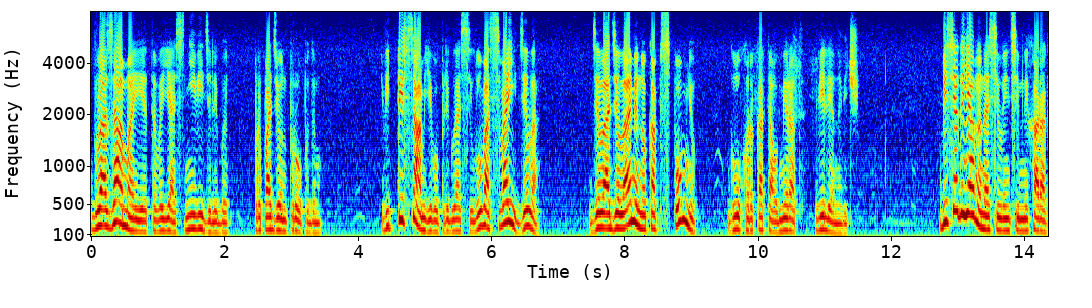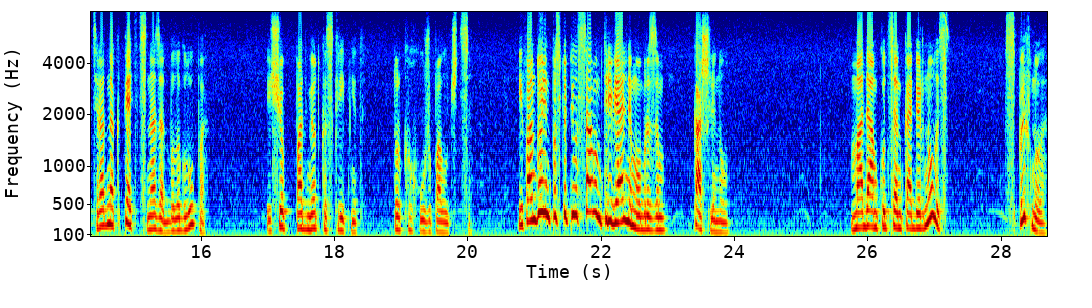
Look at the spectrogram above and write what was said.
Глаза мои этого ясь не видели бы, пропаден пропадом. Ведь ты сам его пригласил, у вас свои дела. Дела делами, но как вспомню, глухо рокотал Мират Веленович. Беседа явно носила интимный характер, однако пятиться назад было глупо. Еще подметка скрипнет, только хуже получится. И Фандорин поступил самым тривиальным образом, кашлянул. Мадам Куценко обернулась, вспыхнула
